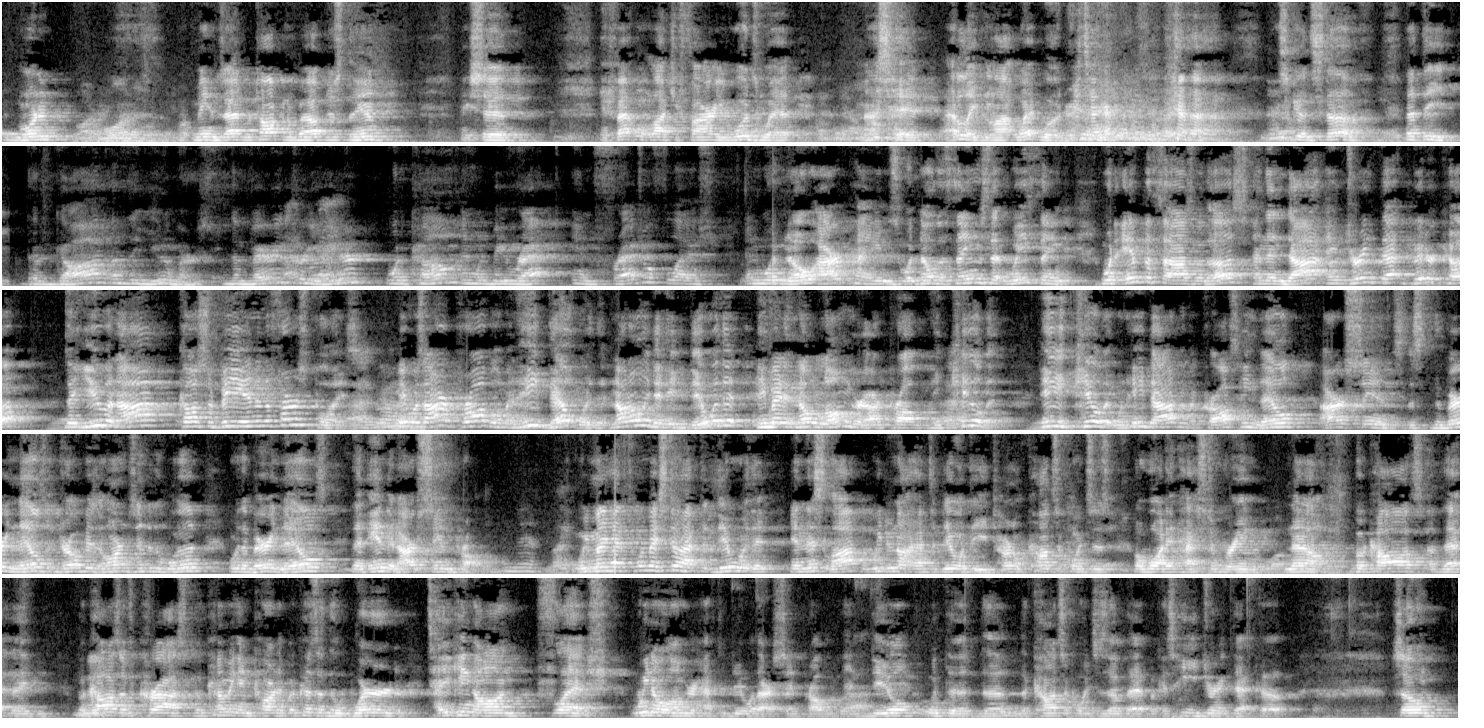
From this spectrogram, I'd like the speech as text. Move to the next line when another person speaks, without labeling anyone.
Good morning.
Morning.
What me and Zad were talking about just then, he said, if that won't light your fire, your wood's wet. And I said, that'll even light wet wood right there. That's good stuff. That the the God of the universe, the very creator, would come and would be wrapped in fragile flesh and would know our pains, would know the things that we think, would empathize with us, and then die and drink that bitter cup that you and I caused to be in in the first place. It was our problem, and He dealt with it. Not only did He deal with it, He made it no longer our problem. He killed it. He killed it. When He died with the cross, He nailed our sins. The very nails that drove His arms into the wood were the very nails that ended our sin problem. We may have to, we may still have to deal with it in this life, but we do not have to deal with the eternal consequences of what it has to bring now because of that baby, because of Christ becoming incarnate, because of the Word taking on flesh. We no longer have to deal with our sin problem and deal with the, the, the consequences of that because He drank that cup. So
